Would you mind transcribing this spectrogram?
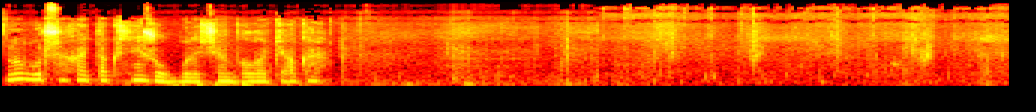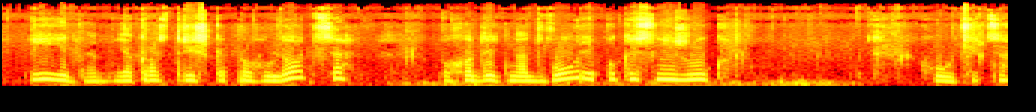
Ну, лучше хай так сніжок буде, чим болотяка. І йдемо. Якраз трішки прогулятися, походити на дворі, поки сніжок. Хочеться.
